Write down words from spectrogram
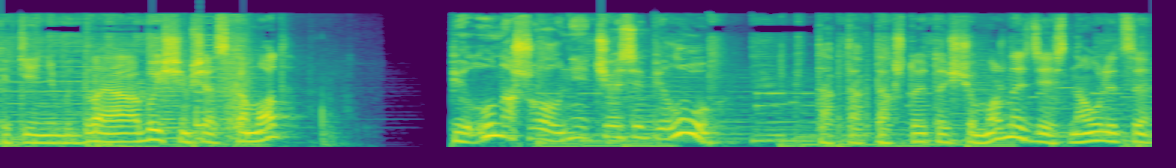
Какие-нибудь. Давай обыщем сейчас комод. Пилу нашел. Ничего себе, пилу. Так, так, так, что это еще можно здесь, на улице?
